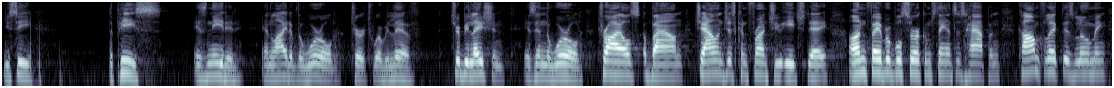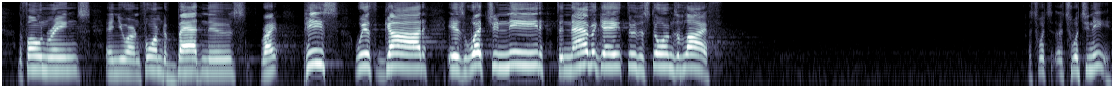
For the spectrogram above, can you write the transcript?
You see, the peace is needed in light of the world, church, where we live. Tribulation is in the world. Trials abound. Challenges confront you each day. Unfavorable circumstances happen. Conflict is looming. The phone rings and you are informed of bad news, right? Peace with God is what you need to navigate through the storms of life. That's what, that's what you need.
